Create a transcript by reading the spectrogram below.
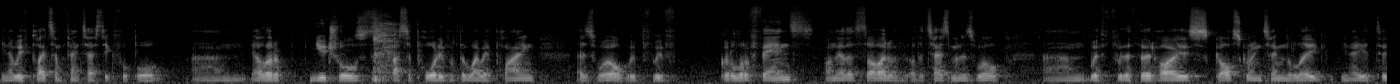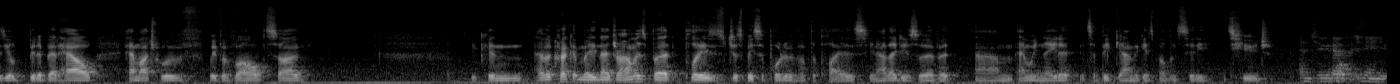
You know, we've played some fantastic football. Um, a lot of neutrals are supportive of the way we're playing as well. We've, we've got a lot of fans on the other side of, of the Tasman as well. Um, with, with the third highest goal scoring team in the league, you know, it tells you a bit about how, how much we've, we've evolved. So you can have a crack at me, no dramas, but please just be supportive of the players. You know, they deserve it um, and we need it. It's a big game against Melbourne City. It's huge. And do you have any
